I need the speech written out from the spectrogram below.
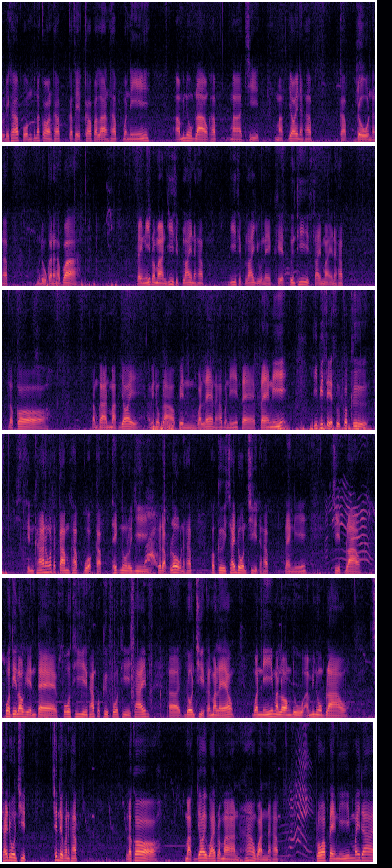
สวัสดีครับ ผมธนกรครับเกษตรก้าวปลาล้านครับ วันนี้อามิโนบราวน์ครับ มาฉีดหมักย่อยนะครับ กับโดรนนะครับ มาดูกันนะครับว่า แปลงนี้ประมาณ 20 ไร่นะครับ 20 ไร่อยู่ในเขตพื้นที่สายไหมนะครับ แล้วก็ทำการหมักย่อยอะมิโนบราวน์เป็นวันแรกนะครับ วันนี้แต่แปลงนี้ที่พิเศษสุดก็คือ สินค้านวัตกรรมครับ บวกกับเทคโนโลยีระดับโลกนะครับ ก็คือใช้โดรนฉีดนะครับ แปลงนี้ฉีดบราวน์ ปกติเราเห็นแต่ 4T นะครับก็คือ 4T ใช้โดนฉีดกันมาแล้ว วันนี้มาลองดูอะมิโนบราวน์ใช้โดนฉีดเช่นเดียวกันครับ แล้วก็หมักย่อยไว้ประมาณ 5 วันนะครับ เพราะว่าแปลงนี้ไม่ได้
